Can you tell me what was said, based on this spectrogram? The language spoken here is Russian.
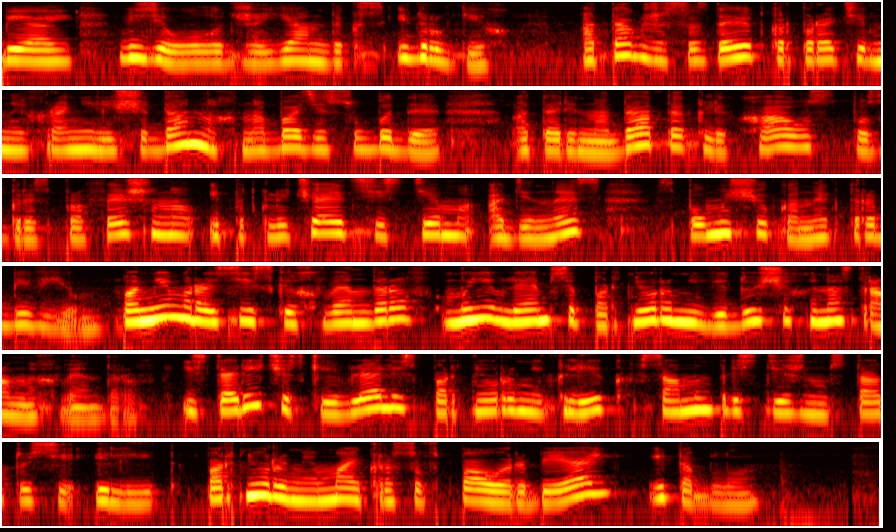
Visiology, Яндекс и других – а также создает корпоративные хранилища данных на базе СУБД от Arenadata, ClickHouse, Postgres Professional и подключает системы 1С с помощью коннектора BView. Помимо российских вендоров, мы являемся партнерами ведущих иностранных вендоров. Исторически являлись партнерами Click в самом престижном статусе Elite, партнерами Microsoft Power BI и Tableau.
